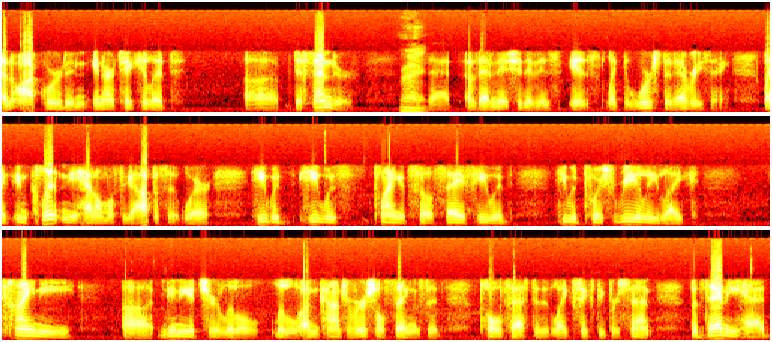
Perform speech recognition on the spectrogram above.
an awkward and inarticulate uh, defender Right. of that of that initiative is is like the worst of everything. Like in Clinton, you had almost the opposite, where he would he was playing it so safe. He would he would push really like tiny, uh, miniature little little uncontroversial things that poll tested at like sixty percent. But then he had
